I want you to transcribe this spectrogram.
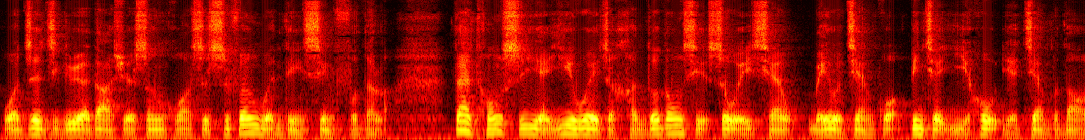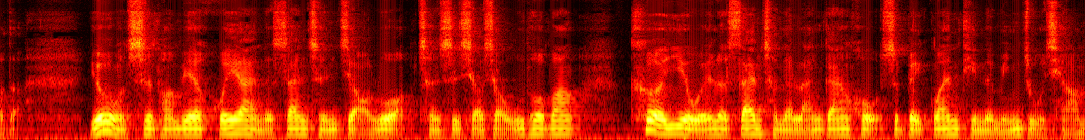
我这几个月大学生活是十分稳定幸福的了。但同时也意味着很多东西是我以前没有见过，并且以后也见不到的。游泳池旁边灰暗的山城角落，曾是小小乌托邦。刻意围了三层的栏杆后，是被关停的民主墙。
